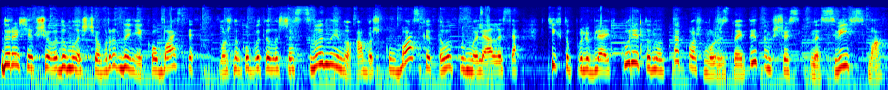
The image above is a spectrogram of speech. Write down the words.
До речі, якщо ви думали, що в родині ковбасці можна купити лише свинину або ж ковбаски, то ви помилялися. Ті, хто полюбляють курятину, також можуть знайти там щось на свій смак.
